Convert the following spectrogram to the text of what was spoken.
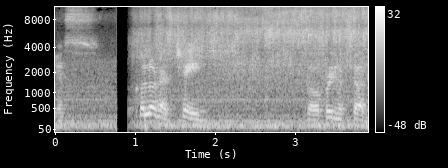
Yes. Color has changed. So pretty much done.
